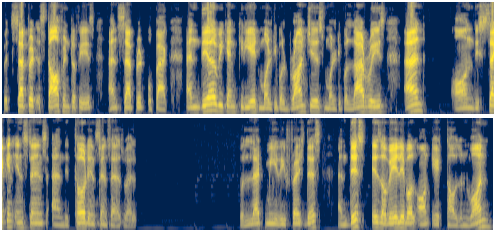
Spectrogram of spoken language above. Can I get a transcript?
with separate staff interface and separate OPAC. And there we can create multiple branches, multiple libraries and on the second instance and the third instance as well. So let me refresh this and this is available on 8001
